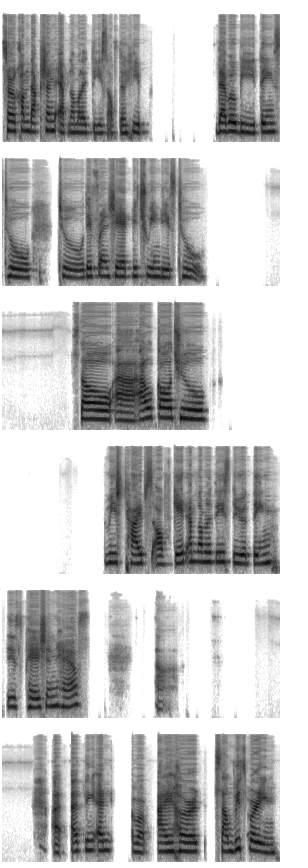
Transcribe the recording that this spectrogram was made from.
circumduction abnormalities of the hip. There will be things to to differentiate between these two. So uh, I'll go to which types of gait abnormalities do you think this patient has? Uh, I, I think and well, I heard some whispering.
